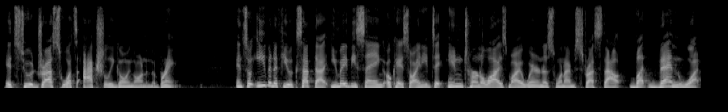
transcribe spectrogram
it's to address what's actually going on in the brain. And so, even if you accept that, you may be saying, okay, so I need to internalize my awareness when I'm stressed out. But then what?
